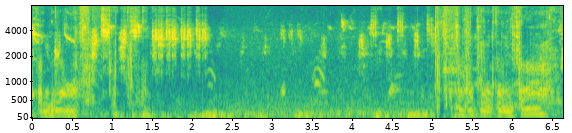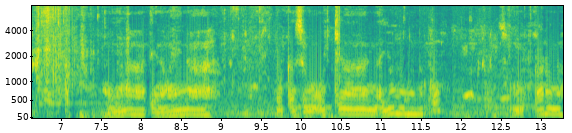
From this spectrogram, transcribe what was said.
Sabi lang. Saan ka pupunta? Ayun na, tinangay na. Huwag kang sumuot dyan. Ayun, ano ko. Sumuot parang na.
